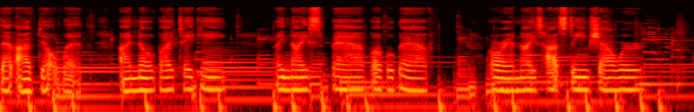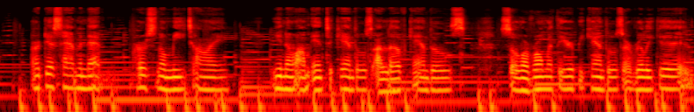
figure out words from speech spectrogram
that I've dealt with. I know by taking a nice bath, bubble bath, or a nice hot steam shower, or just having that personal me time. You know, I'm into candles, I love candles. So, aromatherapy candles are really good.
